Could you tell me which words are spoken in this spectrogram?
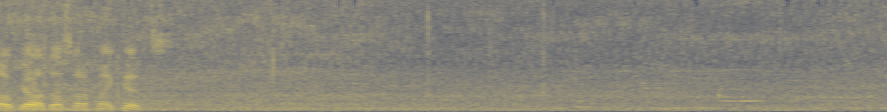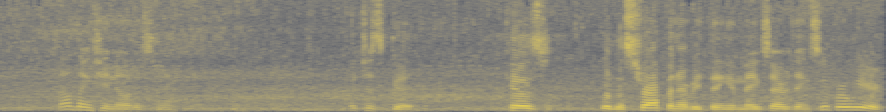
Oh god, that's one of my kids. Don't think she noticed me. Which is good. Because with the strap and everything, it makes everything super weird.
